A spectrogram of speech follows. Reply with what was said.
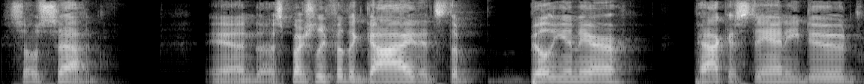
So sad. And uh, especially for the guy that's the billionaire Pakistani dude.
